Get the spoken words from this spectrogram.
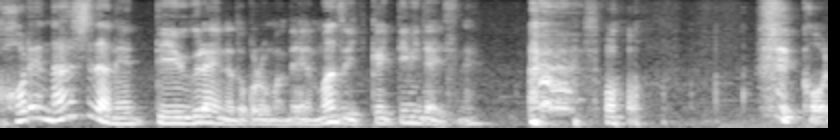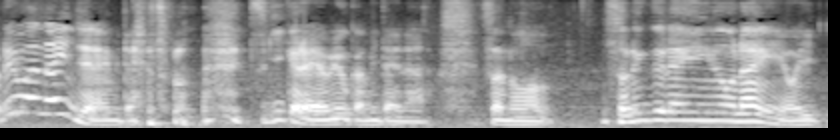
これなしだねっていうぐらいのところまでまず一回行ってみたいですね。これはないんじゃないみたいなその次からやめようかみたいなそのそれぐらいのラインを一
